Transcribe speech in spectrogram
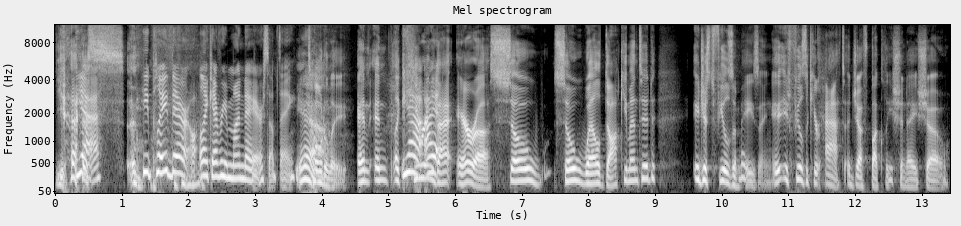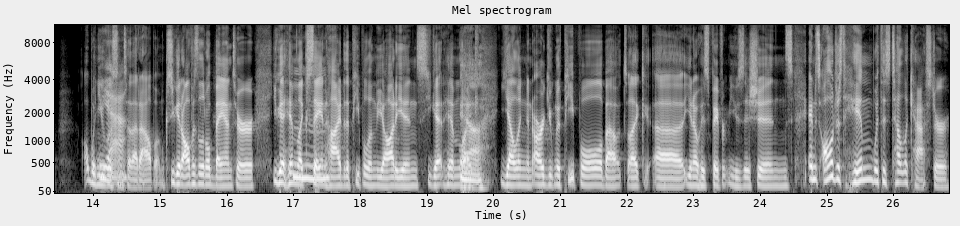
Yes. Yeah. He played there like every Monday or something. Yeah. Totally. And and like Yeah, hearing I- that era so so well documented, it just feels amazing. It, it feels like you're at a Jeff Buckley Sin-é show when you listen to that album because you get all of his little banter. You get him like saying hi to the people in the audience. You get him like Yeah. yelling and arguing with people about like uh you know his favorite musicians, and it's all just him with his Telecaster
